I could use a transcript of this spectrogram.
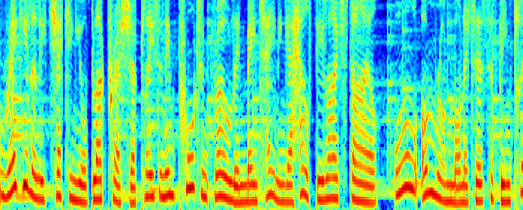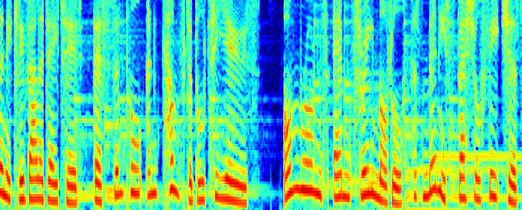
Regularly checking your blood pressure plays an important role in maintaining a healthy lifestyle. All Omron monitors have been clinically validated. They're simple and comfortable to use. Omron's M3 model has many special features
